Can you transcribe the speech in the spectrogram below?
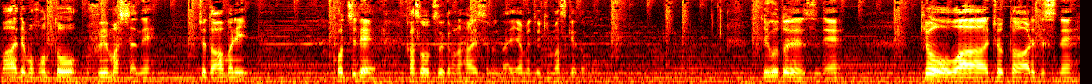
まあでも本当増えましたね。ちょっとあんまりこっちで仮想通貨の話するのはやめときますけども。ということでですね今日はちょっとあれですね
